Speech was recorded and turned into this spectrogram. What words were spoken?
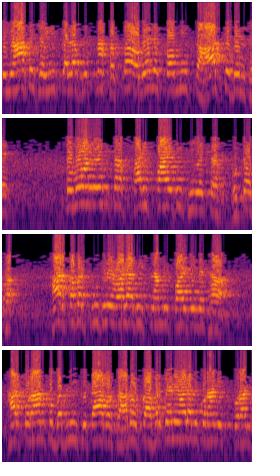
تو یہاں پہ شہید کا لفظ اتنا سستا ہو گیا کہ قومی اتحاد کے دن تھے۔ تو وہ ایک طرف ساری پارٹی تھی، ایک طرف بھٹو تھا۔ ہر قبر پوجنے والا بھی اسلامی پارٹی میں تھا۔ ہر قرآن کو بدلی کتاب اور صحابہ و کافر کہنے والا بھی قرآن قرآن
